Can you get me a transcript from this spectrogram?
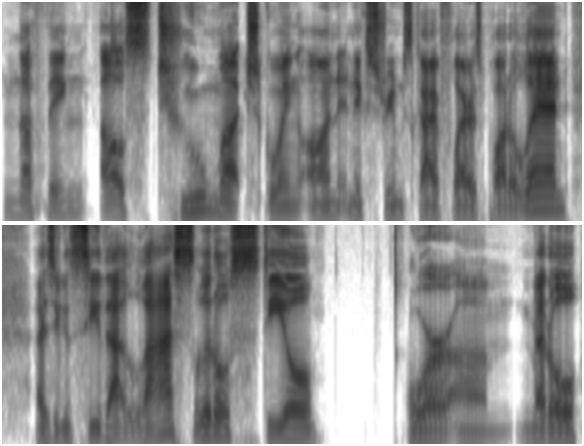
nothing else too much going on in Xtreme Skyflyer's plot of land. As you can see, that last little steel or um, metal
